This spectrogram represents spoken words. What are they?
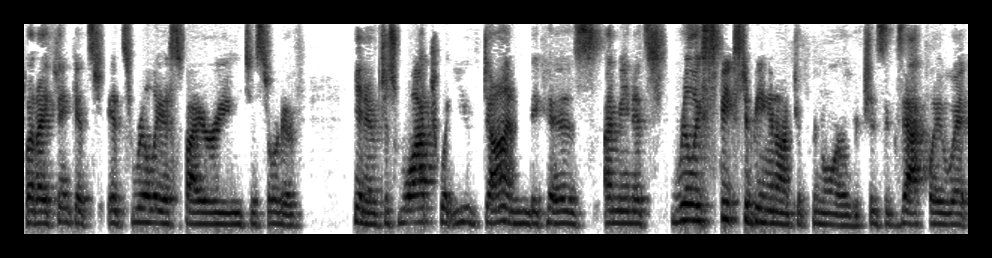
but i think it's it's really aspiring to sort of you know just watch what you've done because i mean it's really speaks to being an entrepreneur which is exactly what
